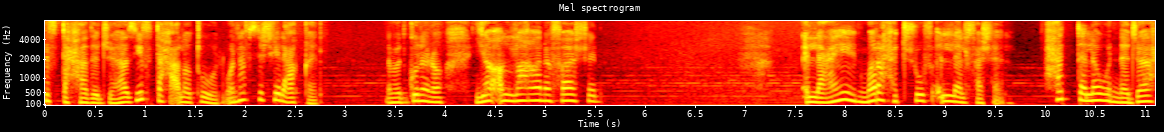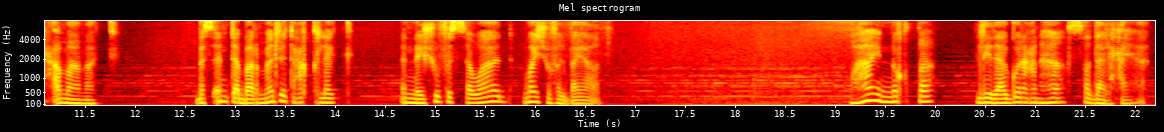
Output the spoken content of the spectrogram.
تفتح هذا الجهاز يفتح على طول ونفس الشيء العقل. لما تقول إنه يا الله أنا فاشل. العين ما راح تشوف إلا الفشل حتى لو النجاح أمامك. بس أنت برمجت عقلك إنه يشوف السواد وما يشوف البياض. وهاي النقطة اللي يداقون عنها صدى الحياة.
